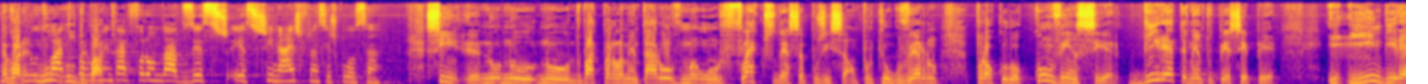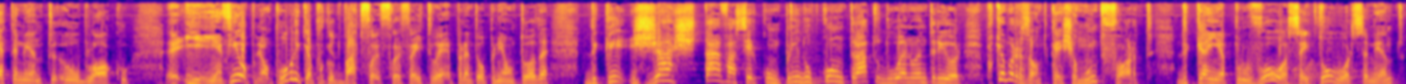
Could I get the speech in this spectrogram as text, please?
Agora, no, no, debate no parlamentar debate... foram dados esses, esses sinais, Francisco Louçã? Sim, eh, no, no, no, debate parlamentar houve uma, um reflexo dessa posição, porque o Governo procurou convencer diretamente o PCP e, indiretamente o Bloco, eh, e, e, enfim a opinião pública, porque o debate foi, foi feito eh, perante a opinião toda, de que já estava a ser cumprido o contrato do ano anterior. Porque é uma razão de queixa muito forte de quem aprovou ou aceitou o orçamento,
